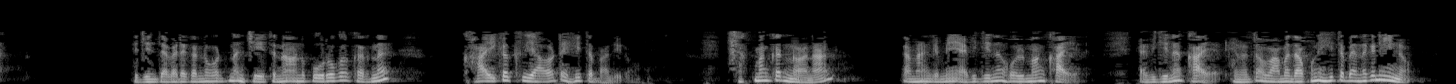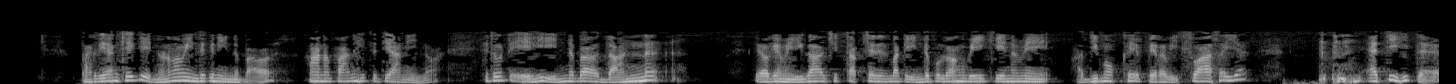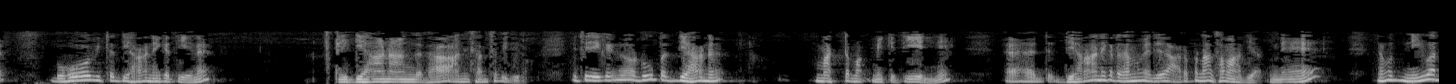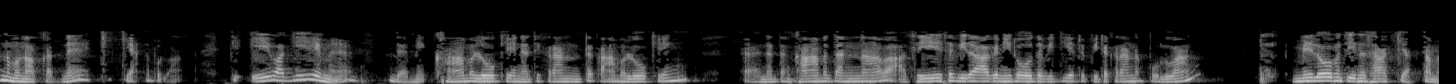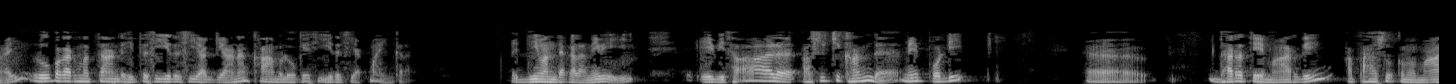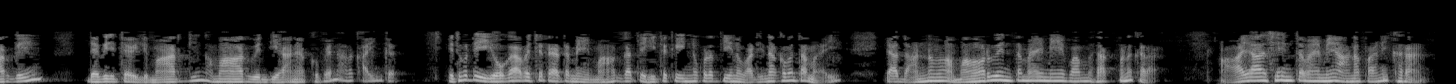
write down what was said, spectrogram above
එදින්ද වැඩ කරනකොට නම් චේතනානුපූර්වක කරන කායික ක්‍රියාවට හිත බඳිනවා. සක්මන් කරනවා නම් තමංගේ මේ ඇවිදින හොල්මන් කය. ඇවිදින කය. එහෙම නැත්නම් වම දකුණ හිත බැඳගෙන ඉන්නවා. පරියන්කයක ඉන්නවනම් මම ඉඳගෙන ඉන්න බව ආනපාන හිත තියාගෙන ඉන්නවා. එතකොට එහි ඉන්න බව දන්න ඒ වගේම ඊගා චිත්තක්ෂණයට මට ඉන්න පුළුවන් වෙයි කියන මේ අදිමොක්ඛයේ පෙර විශ්වාසය ඇති හිත බොහෝ විට ධානයක තියෙන ඒ ධානාංග සහ අනිසංස විදිනවා. ඉතින් ඒක නේ රූප ධාන මට්ටමක් මේකේ තියෙන්නේ. ධානයකට සම්බන්ධ අර්පණා සමාධියක් නෑ. නමුත් නීවරණ මොනක්වත් නෑ කියන්න පුළුවන්. ඒ වගේම දැන් මේ කාම ලෝකේ නැති කරන්නට කාම ලෝකෙන් නැත්නම් කාම තණ්හාව අශේෂ විරාග නිරෝධ විදියට පිට කරන්න පුළුවන් මෙලොවම තියෙන සාක්ෂියක් තමයි රූප කර්මස්ථානයේ හිත 100ක් ඥාන කාම ලෝකේ 100ක්ම අයින් කරන්නේ. ඒ ජීවන් දැකලා නෙවෙයි ඒ විශාල අසුචි කන්ද මේ පොඩි ධරතේ මාර්ගයෙන් අපහසුකම මාර්ගයෙන් දෙවිලිතවිලි මාර්ගයෙන් අමාරුවෙන් ධානයක් උපයන අර කයින් කරනවා. එතකොට මේ යෝගාවචරයට මේ මහග්ගත හිතක ඉන්නකොට තියෙන වටිනකම තමයි එයා දන්නවා අමාරුවෙන් තමයි මේ වම්ම සක්මන කරන්නේ. ආයාසයෙන් තමයි මේ ආනපානි කරන්නේ.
